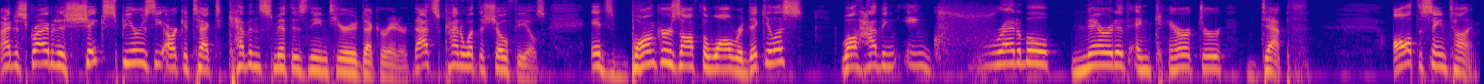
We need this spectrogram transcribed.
I describe it as Shakespeare is the architect, Kevin Smith is the interior decorator. That's kind of what the show feels. It's bonkers off the wall ridiculous while having incredible narrative and character depth all at the same time.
